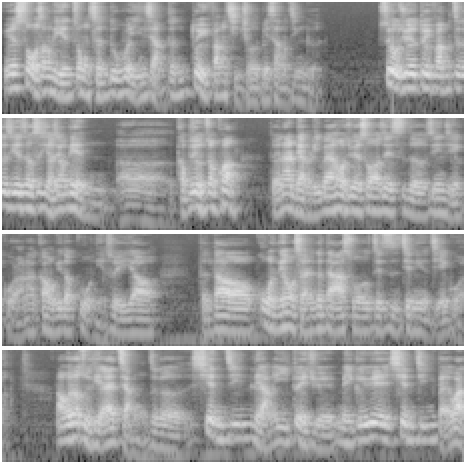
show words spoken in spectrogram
因为受伤的严重程度会影响跟对方请求的赔偿金额。所以我觉得对方这个接受是小项店，呃，搞不清楚状况。对，那两个礼拜后就会收到这次的鉴定结果了。那刚好遇到过年，所以要等到过年后才能跟大家说这次鉴定的结果了。然后回到主题来讲，这个现金两亿对决，每个月现金一百万，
